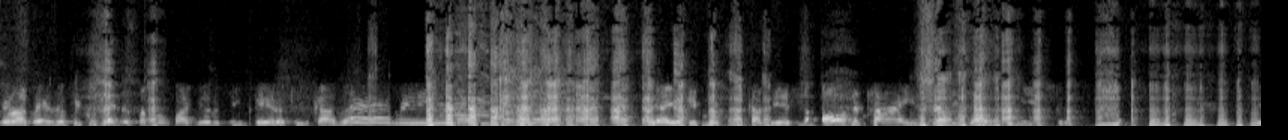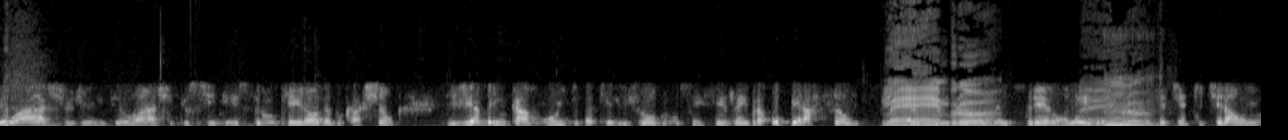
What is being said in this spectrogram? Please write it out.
Eu não aguento, eu fico vendo essa propaganda o dia inteiro aqui em casa. Everybody hurts. E aí fico com isso na cabeça. All the time, igual o sinistro. Eu acho, gente, eu acho que o sinistro Queiroga do Caixão devia brincar muito daquele jogo, não sei se vocês lembram, Operação. Lembro. Da Estrela, lembra? Lembro. Você tinha que tirar um-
